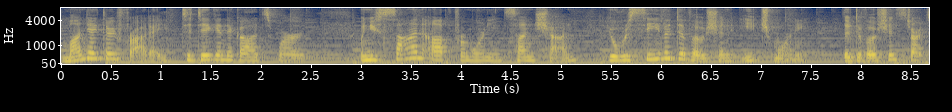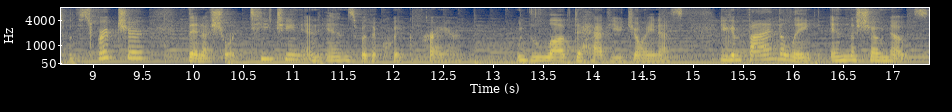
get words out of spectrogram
Monday through Friday, to dig into God's Word. When you sign up for Morning Sonshine, you'll receive a devotion each morning. The devotion starts with a scripture, then a short teaching, and ends with a quick prayer. We'd love to have you join us. You can find the link in the show notes,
